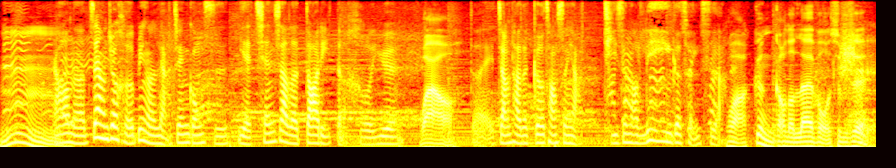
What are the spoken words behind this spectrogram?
嗯，然后呢，这样就合并了两间公司，也签下了 Dottie 的合约，哇哦，对，将他的歌唱生涯提升到另一个层次啊。哇，更高的 level 是不是？是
